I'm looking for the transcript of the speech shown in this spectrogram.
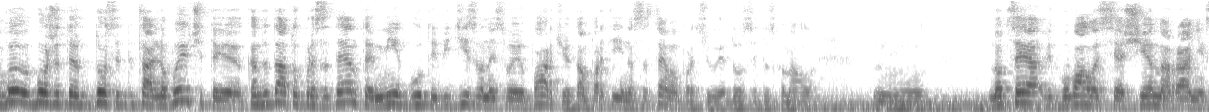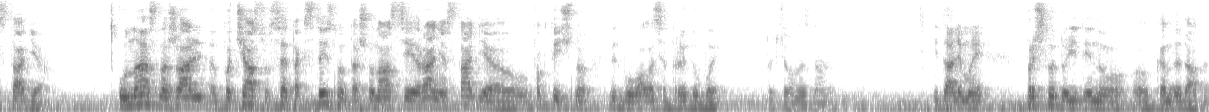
ви можете досить детально вивчити. Кандидат у президенти міг бути відізваний своєю партією. Там партійна система працює досить досконало. Але це відбувалося ще на ранніх стадіях. У нас, на жаль, по часу все так стиснуто, що у нас ця рання стадія фактично відбувалася три доби. Хто цього не знає. І далі ми прийшли до єдиного кандидата.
